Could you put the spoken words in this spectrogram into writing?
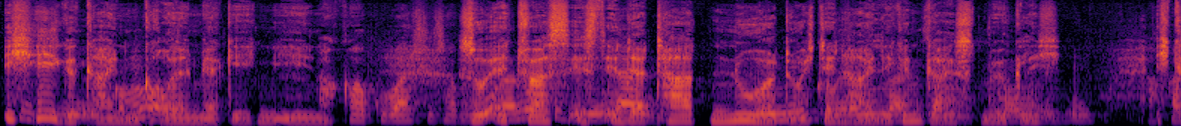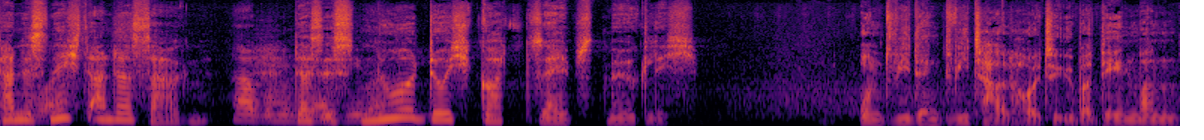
Ich hege keinen Groll mehr gegen ihn. So etwas ist in der Tat nur durch den Heiligen Geist möglich. Ich kann es nicht anders sagen. Das ist nur durch Gott selbst möglich. Und wie denkt Vital heute über den Mann,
